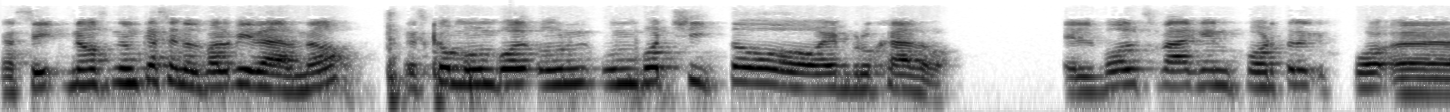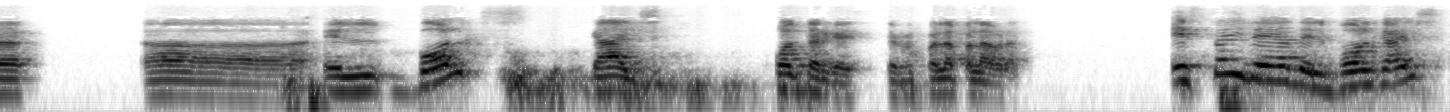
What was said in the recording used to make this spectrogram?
Así, no, nunca se nos va a olvidar, ¿no? Es como un, un, un bochito embrujado. El Volkswagen Porter, po- eh, ah, el Volksgeist, Poltergeist, se me fue la palabra. Esta idea del Volksgeist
